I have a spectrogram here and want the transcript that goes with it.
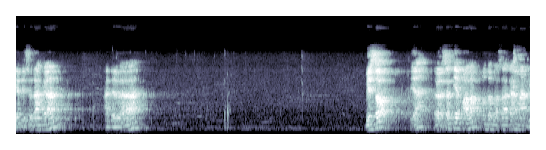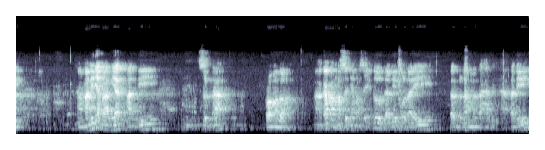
yang disunahkan adalah besok ya eh, setiap malam untuk melaksanakan mandi. Nah, mandinya apa? Niat mandi sunnah Ramadan. Nah, kapan maksudnya? Maksudnya itu dari mulai terbenam matahari. Nah, tadi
